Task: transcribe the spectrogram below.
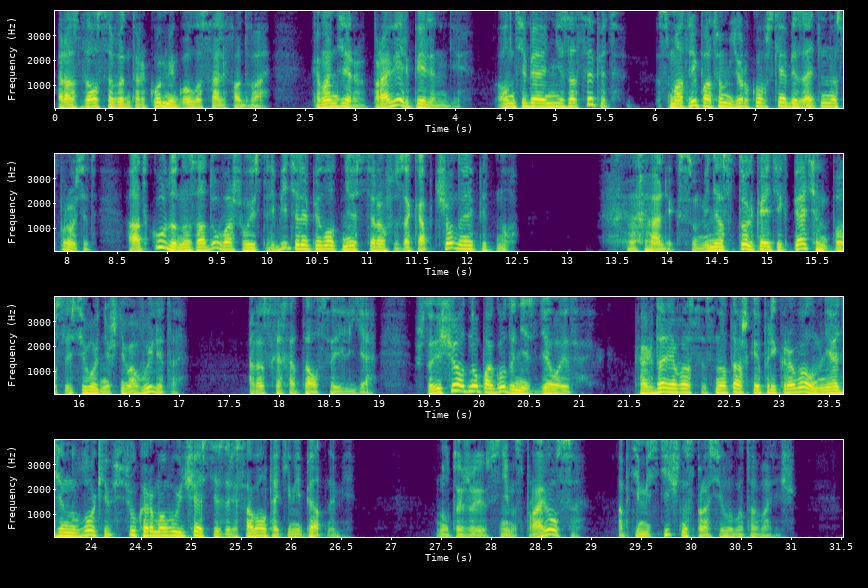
Раздался в интеркоме голос Альфа-2. «Командир, проверь пеленги. Он тебя не зацепит? Смотри, потом Юрковский обязательно спросит, откуда на заду вашего истребителя пилот Нестеров закопченное пятно?» «Алекс, у меня столько этих пятен после сегодняшнего вылета!» Расхохотался Илья. «Что еще одно погода не сделает. Когда я вас с Наташкой прикрывал, мне один Локи всю кормовую часть изрисовал такими пятнами». «Ну ты же с ним справился?» — оптимистично спросил его товарищ.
